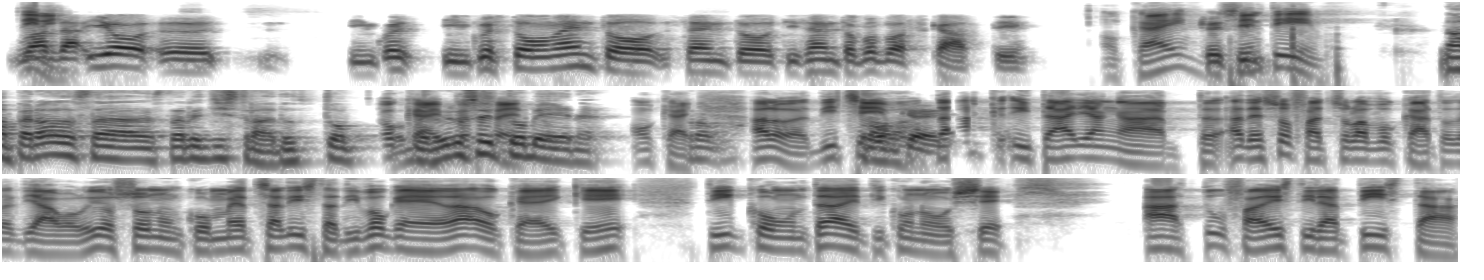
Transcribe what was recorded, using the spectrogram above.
Dimmi. Guarda, io eh, in, que- in, questo momento sento, ti sento proprio a scatti. Ok, cioè, senti? Ti No, però sta, sta registrato, tutto okay, lo sento bene. Ok, Prova. allora dicevo okay. Dark Italian Art, adesso faccio l'avvocato del diavolo, io sono un commercialista di Voghera, ok, che ti incontra e ti conosce. Ah, tu faresti l'artista?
